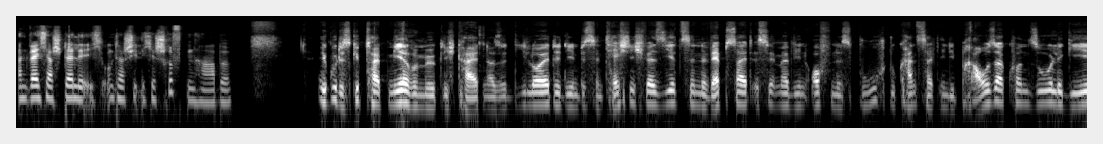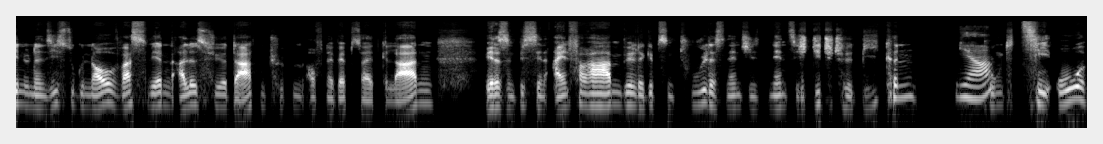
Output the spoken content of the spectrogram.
an welcher Stelle ich unterschiedliche Schriften habe. Ja gut, es gibt halt mehrere Möglichkeiten. Also die Leute, die ein bisschen technisch versiert sind, eine Website ist ja immer wie ein offenes Buch. Du kannst halt in die Browserkonsole gehen und dann siehst du genau, was werden alles für Datentypen auf einer Website geladen. Wer das ein bisschen einfacher haben will, da gibt es ein Tool, das nennt, nennt sich Digital Beacon. Ja. .co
